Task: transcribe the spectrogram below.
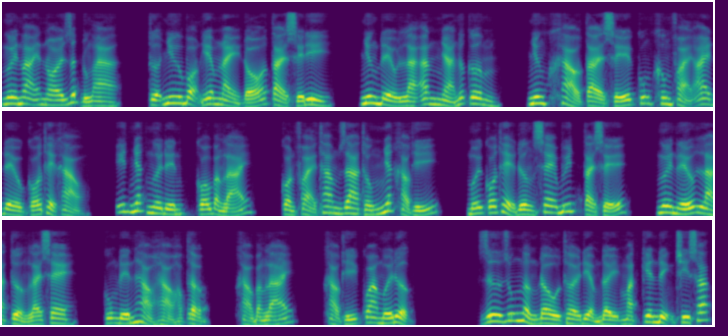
ngươi mãi nói rất đúng à, tựa như bọn em này đó tài xế đi, nhưng đều là ăn nhà nước cơm, nhưng khảo tài xế cũng không phải ai đều có thể khảo, ít nhất ngươi đến có bằng lái, còn phải tham gia thống nhất khảo thí, mới có thể đường xe buýt tài xế, ngươi nếu là tưởng lái xe, cũng đến hảo hảo học tập, khảo bằng lái, khảo thí qua mới được. Dư Dũng ngẩng đầu thời điểm đầy mặt kiên định chi sắc,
